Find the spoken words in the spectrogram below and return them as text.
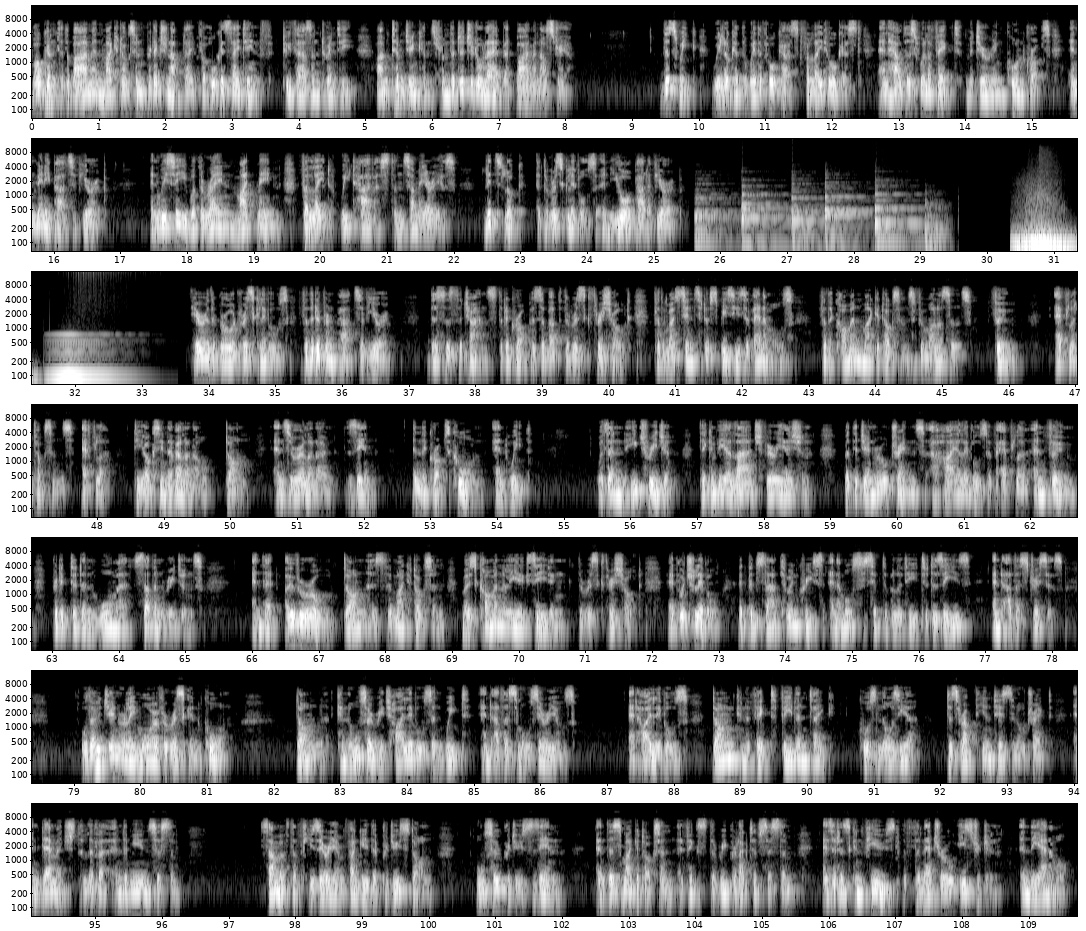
Welcome to the Biomin Mycotoxin Prediction Update for August 18th, 2020. I'm Tim Jenkins from the Digital Lab at Biomin Austria. This week, we look at the weather forecast for late August and how this will affect maturing corn crops in many parts of Europe. And we see what the rain might mean for late wheat harvest in some areas. Let's look at the risk levels in your part of Europe. Here are the broad risk levels for the different parts of Europe. This is the chance that a crop is above the risk threshold for the most sensitive species of animals for the common mycotoxins fumonisins, fum, aflatoxins, afla, deoxynivalenol, DON, and zearalenone, ZEN, in the crops corn and wheat. Within each region, there can be a large variation but the general trends are higher levels of AFLA and FUM predicted in warmer southern regions, and that overall DON is the mycotoxin most commonly exceeding the risk threshold, at which level it could start to increase animal susceptibility to disease and other stresses. Although generally more of a risk in corn, DON can also reach high levels in wheat and other small cereals. At high levels, DON can affect feed intake, cause nausea, disrupt the intestinal tract, and damage the liver and immune system. Some of the fusarium fungi that produce DON also produce ZEN, and this mycotoxin affects the reproductive system as it is confused with the natural estrogen in the animal.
